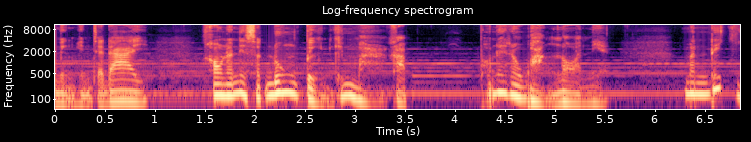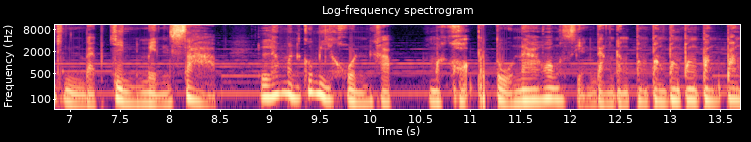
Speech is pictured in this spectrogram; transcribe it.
หนึ่งเห็นจะได้ เขานั้นเนี่ยสะดุ้งตื่นขึ้นมาครับ เพราะในระหว่างนอนเนี่ยมันได้กลิ่นแบบกลิ่นเหม็นสาบ แล้วมันก็มีคนครับ มาเคาะประตูหน้าห้องเสียงดังๆปังปังปังปังปังปัง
